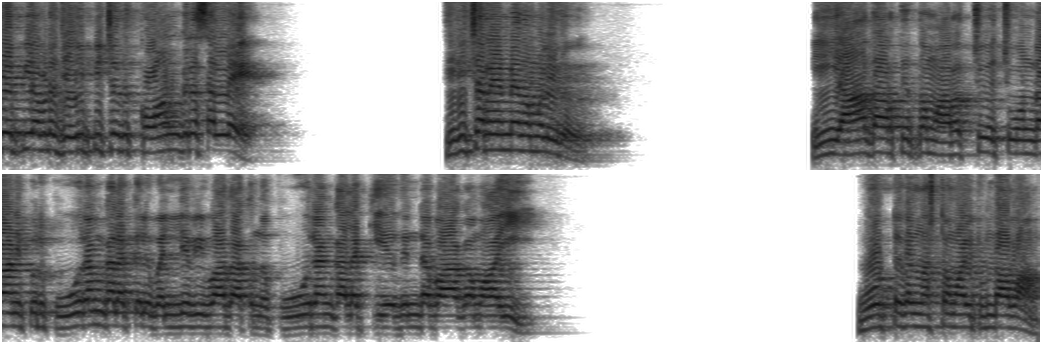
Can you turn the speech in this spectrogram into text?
ജെ പി അവിടെ ജയിപ്പിച്ചത് കോൺഗ്രസ് അല്ലേ തിരിച്ചറിയണ്ടേ നമ്മൾ ഇത് ഈ യാഥാർത്ഥ്യത്വം അറച്ചു വെച്ചുകൊണ്ടാണ് ഇപ്പൊ ഒരു പൂരം കലക്കൽ വലിയ വിവാദാക്കുന്നത്. പൂരം കലക്കിയതിന്റെ ഭാഗമായി വോട്ടുകൾ നഷ്ടമായിട്ടുണ്ടാവാം.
